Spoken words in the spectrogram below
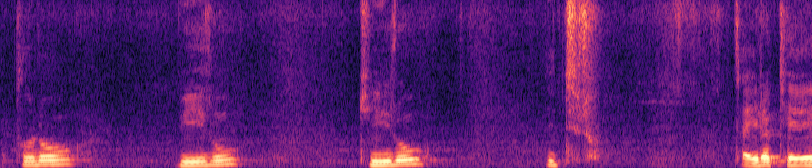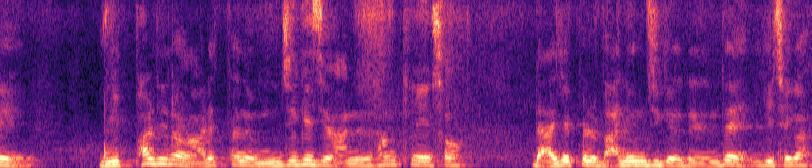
앞으로 위로 뒤로 밑으로. 자 이렇게 윗팔이랑 아랫팔을 움직이지 않은 상태에서 날개뼈를 많이 움직여야 되는데 이게 제가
